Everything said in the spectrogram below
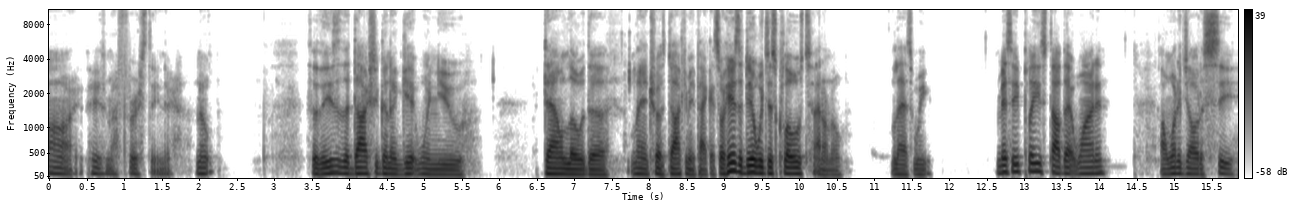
All right, here's my first thing there. Nope. So these are the docs you're gonna get when you download the land trust document packet. So here's the deal we just closed. I don't know, last week. Missy, please stop that whining. I wanted y'all to see.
